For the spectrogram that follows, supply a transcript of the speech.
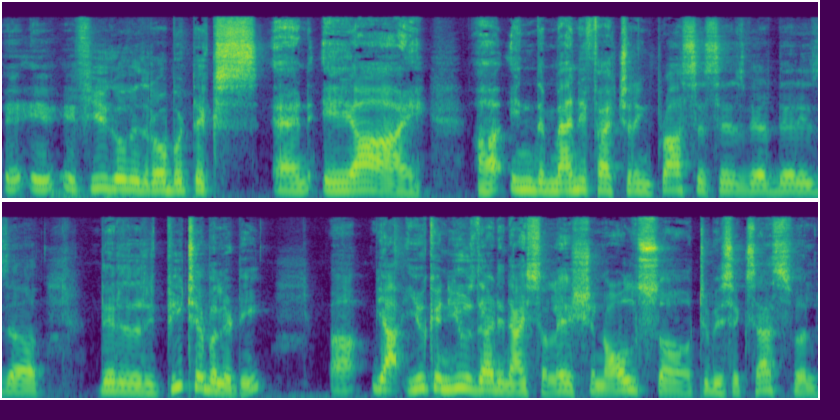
if you go with robotics and AI uh, in the manufacturing processes where there is a there is a repeatability, uh, yeah, you can use that in isolation also to be successful.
